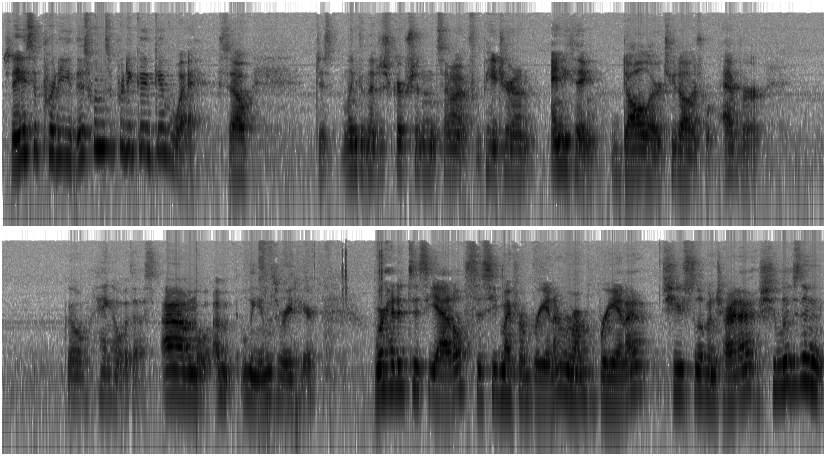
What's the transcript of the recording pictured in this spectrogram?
today's a pretty. This one's a pretty good giveaway. So, just link in the description. Sign up for Patreon. Anything, dollar, two dollars, whatever. Go hang out with us. Um, um, Liam's right here. We're headed to Seattle to see my friend Brianna. Remember Brianna? She used to live in China. She lives in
